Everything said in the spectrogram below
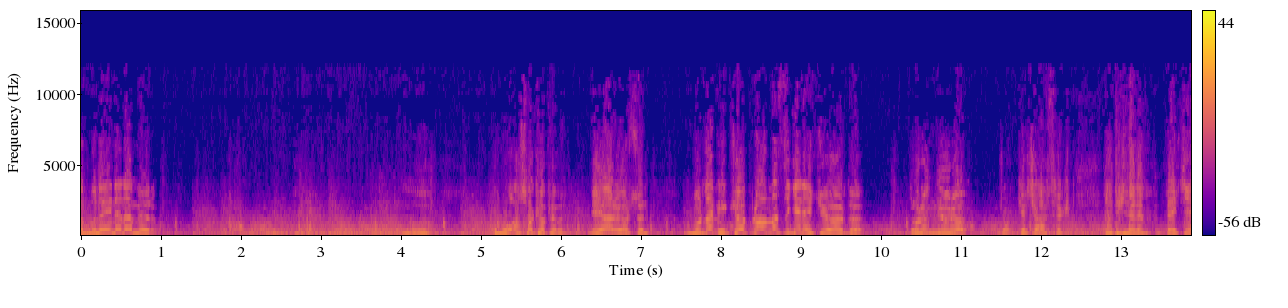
Ya Buna inanamıyorum. Bu, bu asma köprü mü? Neyi arıyorsun? Burada bir köprü olması gerekiyordu. Durun diyorum. Çok geç artık. Hadi gidelim. Peki.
